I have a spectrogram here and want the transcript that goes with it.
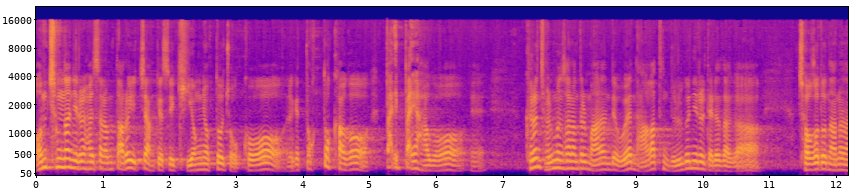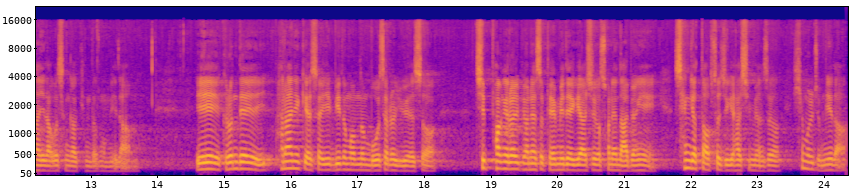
엄청난 일을 할 사람은 따로 있지 않겠어요. 기억력도 좋고 이렇게 똑똑하고 빠리빠리하고 예. 그런 젊은 사람들 많은데 왜 나 같은 늙은이를 데려다가 적어도 나는 아니라고 생각했던 겁니다. 예, 그런데 하나님께서 이 믿음 없는 모세를 위해서 지팡이를 변해서 뱀이 되게 하시고 손에 나병이 생겼다 없어지게 하시면서 힘을 줍니다.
